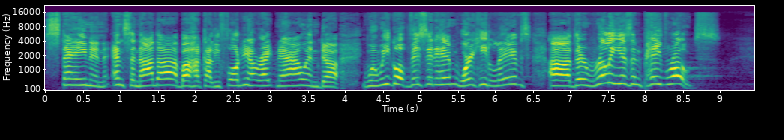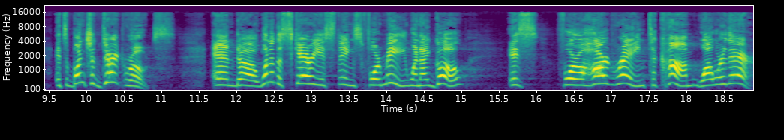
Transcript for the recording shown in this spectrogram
staying in Ensenada, Baja California right now. And uh, when we go visit him where he lives, uh, there really isn't paved roads, it's a bunch of dirt roads. And uh, one of the scariest things for me when I go is for a hard rain to come while we're there.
